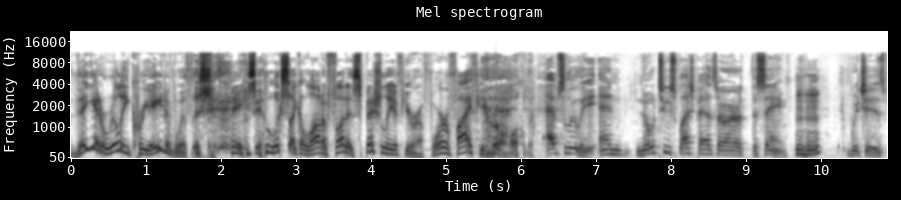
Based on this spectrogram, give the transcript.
they get really creative with this things. It looks like a lot of fun, especially if you're a four or five year old. Absolutely, and no two splash pads are the same, mm-hmm. which is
